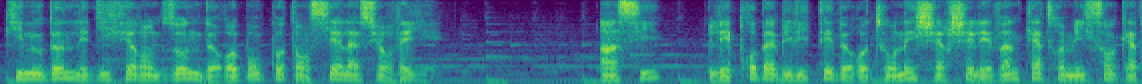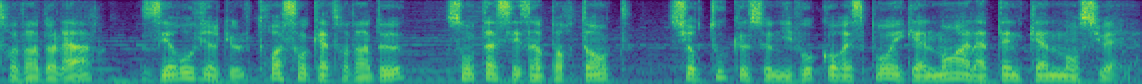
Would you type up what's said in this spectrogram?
qui nous donne les différentes zones de rebond potentielles à surveiller. Ainsi, les probabilités de retourner chercher les 24 180 dollars, 0,382, sont assez importantes, surtout que ce niveau correspond également à la Tenkan mensuelle.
